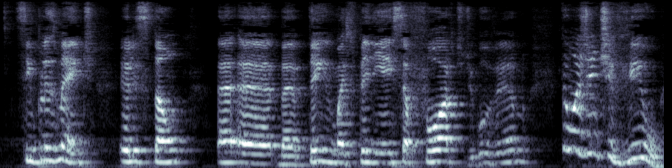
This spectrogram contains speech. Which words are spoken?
Simplesmente, eles estão. É, é, é, têm uma experiência forte de governo. Então a gente viu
